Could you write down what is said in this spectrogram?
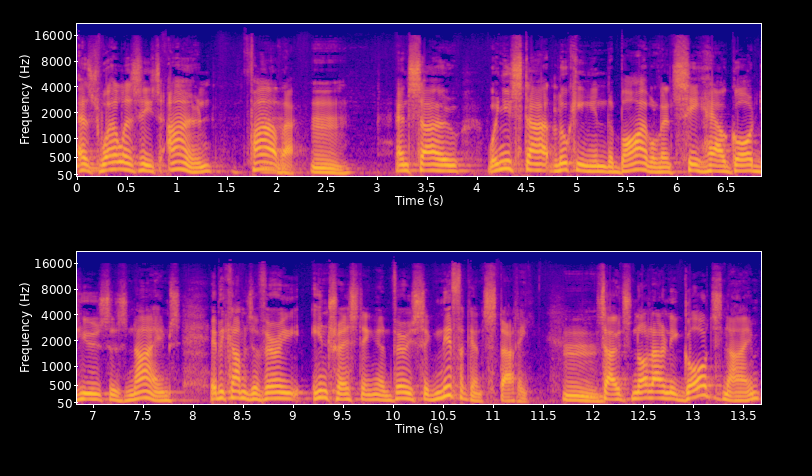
as well as his own father. Mm. Mm. And so when you start looking in the Bible and see how God uses names, it becomes a very interesting and very significant study. Mm. So it's not only God's name,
